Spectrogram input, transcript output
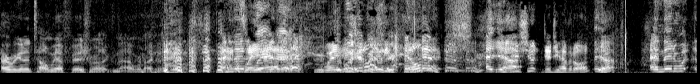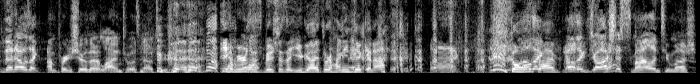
are we gonna tell him we have fish? And we're like, no, we're not gonna. and then Wait, wait, wait, wait, you should let me film it. wait, yeah, You should. Did you have it on? yeah. And then then I was like, I'm pretty sure they're lying to us now too. Yeah, we were suspicious that you guys were honey dicking us Fuck. the whole I like, time. I was like, Josh no. is smiling too much.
